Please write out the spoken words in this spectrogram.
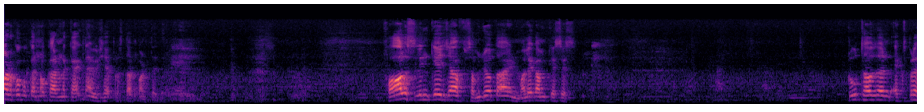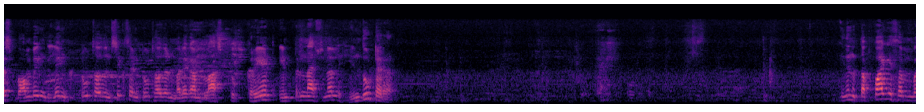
ಮಾಡ್ಕೋಬೇಕು ಅನ್ನೋ ಕಾರಣಕ್ಕಾಗಿ ನಾವು ವಿಷಯ ಪ್ರಸ್ತಾಪ ಮಾಡ್ತಾ ಇದ್ದೇವೆ. False linkage of Samjhauta and Malegaon cases 2000 express bombing link 2006 and 2000 Malegam blast to create international Hindu terror. ಇದನ್ನು ತಪ್ಪಾಗಿ ಸಂಬ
